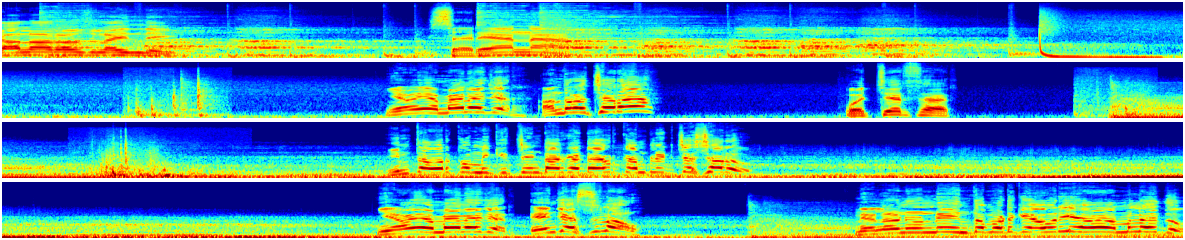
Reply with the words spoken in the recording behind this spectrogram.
చాలా రోజులైంది. సరే అన్న. ఏమయ్యా మేనేజర్? అందరూ వచ్చారా? వచ్చారు సార్. ఇంతవరకు మీకు ఇచ్చిన టార్గెట్ ఎవరు కంప్లీట్ చేశారు? ఏమయ్యా మేనేజర్ ఏం చేస్తున్నావు? నెల నుండి ఇంత మటుకు ఎవరు ఏమీ అమ్మలేదు.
